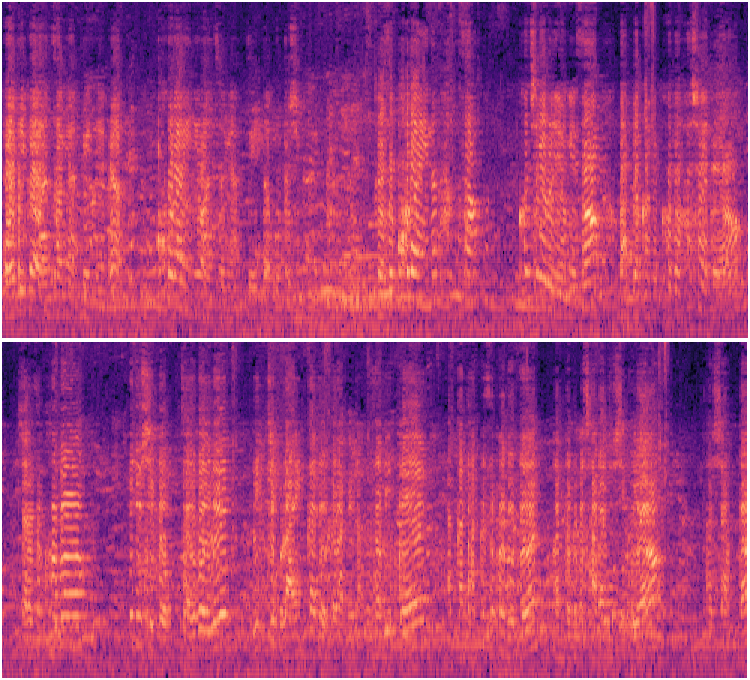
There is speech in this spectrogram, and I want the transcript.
어디가 완성이 안 돼 있냐면 코라인이 완성이 안 돼 있다고 보시면 돼요. 그래서 코라인은 항상 컨실러를 이용해서 완벽하게 커버하셔야 돼요. 자, 그래서 커버 해주시고, 자, 이걸로 위쪽 라인까지 올라갑니다. 그래서 밑에 약간 다크서클 부분 완벽하게 잡아주시고요. 다시 한번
